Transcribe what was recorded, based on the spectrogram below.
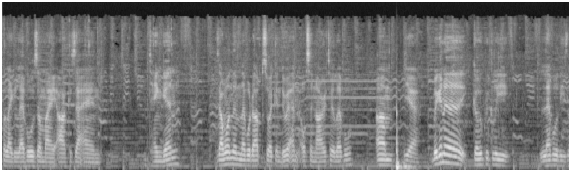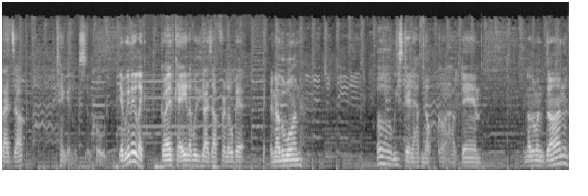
for like levels on my Akaza and Tengen. Because I want them leveled up so I can do it and also Naruto level. Um, yeah. We're gonna go quickly level these lads up. Tengen looks so cold. Yeah, we're gonna like go AFK, level these guys up for a little bit. Another one. Oh, we still have not got out, damn. Another one done.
